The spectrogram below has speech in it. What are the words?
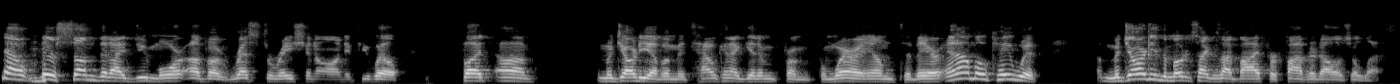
Now, mm-hmm. there's some that I do more of a restoration on, if you will, but um, majority of them, it's how can I get them from from where I am to there, and I'm okay with majority of the motorcycles I buy for five hundred dollars or less.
